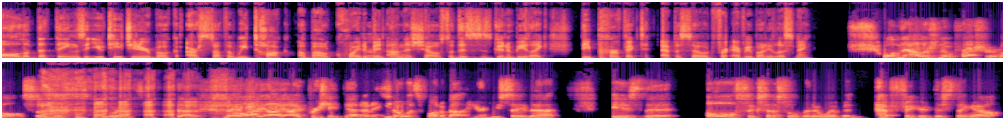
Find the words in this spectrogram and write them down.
all of the things that you teach in your book are stuff that we talk about quite a mm-hmm. bit on mm-hmm. the show so this is going to be like the perfect episode for everybody listening well now there's no pressure at all so great no I, I, I appreciate that and you know what's fun about hearing you say that is that all successful men and women have figured this thing out.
